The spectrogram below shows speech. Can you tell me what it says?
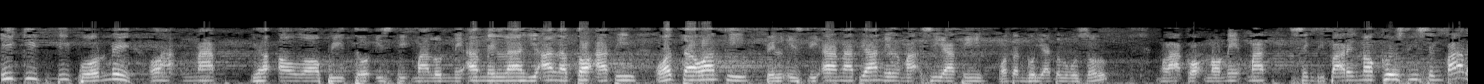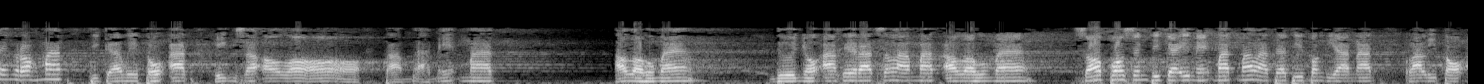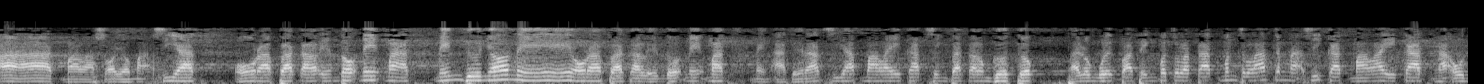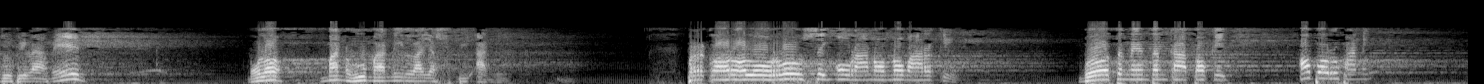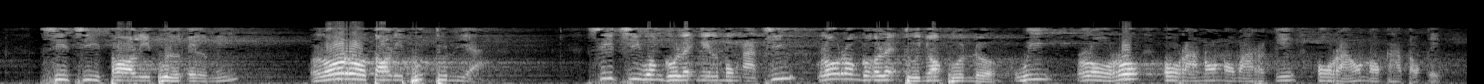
Iki tibone laknat Ya Allah bidu istiqmalun ni'amillahi ala ta'ati wa tawaki bil isti'anati anil maksiati. Wonten goyatul wusul? Nglakokno nikmat sing diparingno Gusti sing paring rahmat digawe taat. Insyaallah tambah nikmat. Allahumma dunya akhirat selamat Allahumma sapa sing dikai nikmat malah dadi pengkhianat? Lali taat malah saya maksiat. Ora bakal entuk nikmat. Ning dunyane ora bakal entuk nikmat. Ning akhirat siap malaikat sing bakal nggodhog. Balung kulit pating peceletat mencelat kena sikat malaikat. Naudzubillah min mula manhumani layasbiani perkara loro sing ora ana wareke mboten enten katoke apa rupane? Siji tolibul ilmi loro tolibul dunia. Siji wong golek ngilmu ngaji loro golek dunya bondo. Kuwi loro ora ana wareke ora ana katoke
